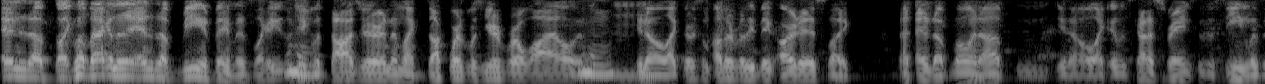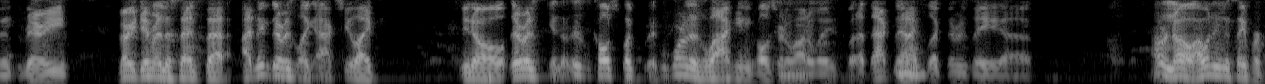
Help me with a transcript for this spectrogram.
ended up like well, back in the day ended up being famous. Like I used to kick Mhm. it with Dodger, and then like Duckworth was here for a while, and Mhm. you know, like there were some other really big artists like that ended up blowing up. And, you know, like it was kind of strange because the scene wasn't very, very different in the sense that I think there was like actually like, you know, there was you know there's a culture like more there's lacking culture in a lot of ways, but back then I Mhm. feel like there was a, uh, I don't know, I wouldn't even say for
